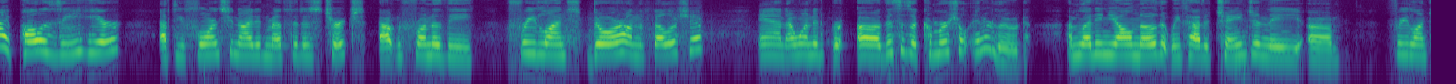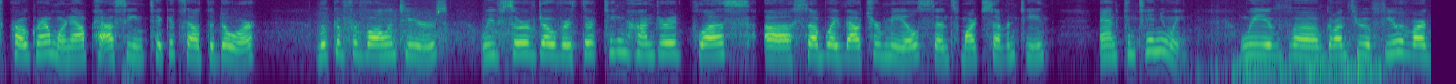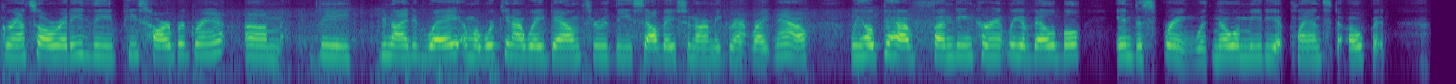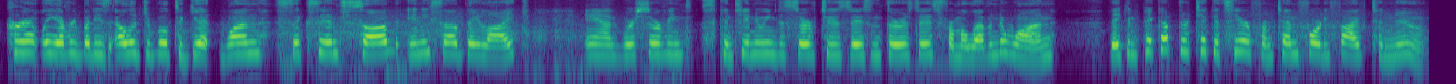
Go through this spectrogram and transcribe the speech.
Hi, Paula Z here at the Florence United Methodist Church out in front of the free lunch door on the fellowship. And I wanted, uh, this is a commercial interlude. I'm letting y'all know that we've had a change in the um, free lunch program. We're now passing tickets out the door, looking for volunteers. We've served over 1,300 plus uh, Subway voucher meals since March 17th and continuing. We've uh, gone through a few of our grants already the Peace Harbor grant, um, the United Way, and we're working our way down through the Salvation Army grant right now. We hope to have funding currently available into spring with no immediate plans to open. Currently, everybody's eligible to get one six inch sub, any sub they like, and we're serving, continuing to serve Tuesdays and Thursdays from 11 to 1. They can pick up their tickets here from 1045 to noon.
